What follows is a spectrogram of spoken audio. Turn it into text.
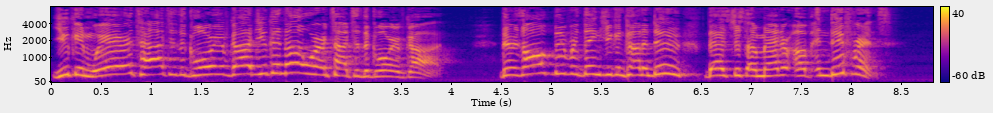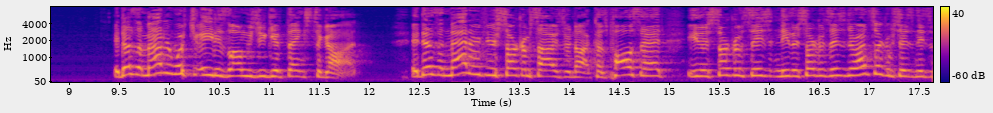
You can wear a tie to the glory of God. You cannot wear a tie to the glory of God. There's all different things you can kind of do. That's just a matter of indifference. It doesn't matter what you eat as long as you give thanks to God. It doesn't matter if you're circumcised or not, because Paul said either circumcision, neither circumcision nor uncircumcision needs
